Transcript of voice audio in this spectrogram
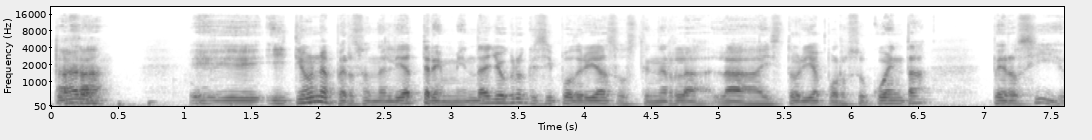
Claro. Ajá. Eh, y tiene una personalidad tremenda. Yo creo que sí podría sostener la, la historia por su cuenta. Pero sí,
